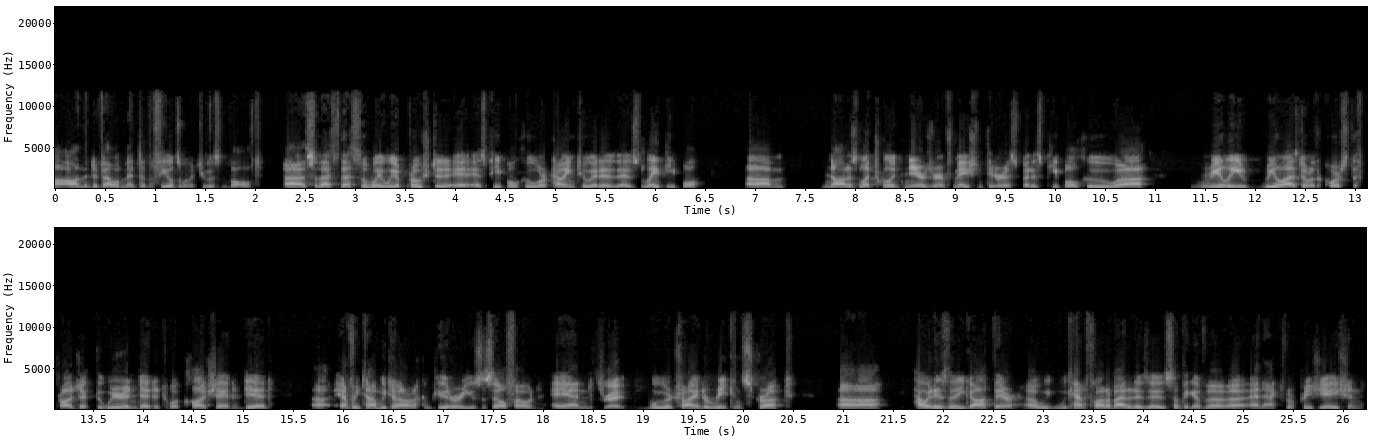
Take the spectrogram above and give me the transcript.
on the development of the fields in which he was involved. Uh, so that's that's the way we approached it as people who were coming to it as, as lay people. Um, not as electrical engineers or information theorists, but as people who uh, really realized over the course of this project that we're indebted to what Claude Shannon did. Uh, every time we turn on a computer or use a cell phone, and right. we were trying to reconstruct uh, how it is that he got there. Uh, we we kind of thought about it as, as something of a, an act of appreciation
